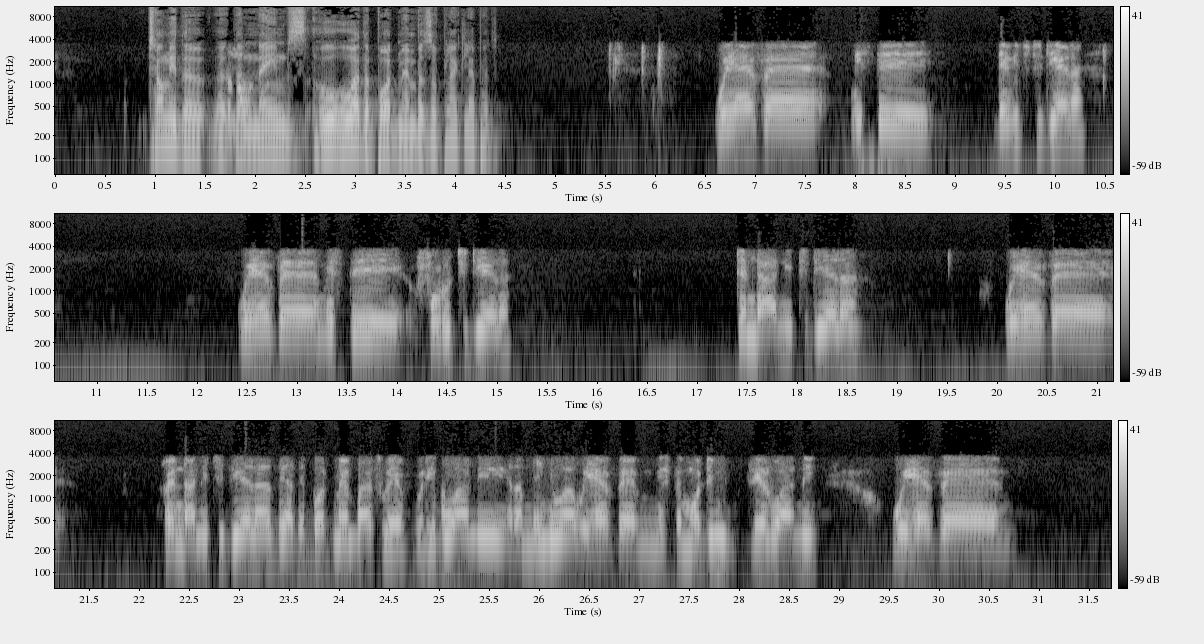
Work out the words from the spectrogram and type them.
Tell me the, the, the names. Who who are the board members of Black Leopards? We have uh, Mr. David Thidiela. We have uh, Mr. Furu Thidiela. Tendani Thidiela. We have uh, Rendani Thidiela, they are the board members. We have Ramnenyua, we have uh, Mr. Modim Zelwani, we have uh,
